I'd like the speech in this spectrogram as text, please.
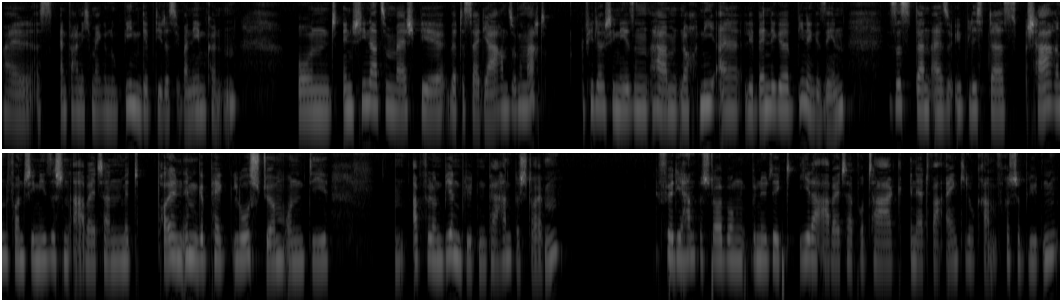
weil es einfach nicht mehr genug Bienen gibt, die das übernehmen könnten. Und in China zum Beispiel wird es seit Jahren so gemacht. Viele Chinesen haben noch nie eine lebendige Biene gesehen. Es ist dann also üblich, dass Scharen von chinesischen Arbeitern mit Pollen im Gepäck losstürmen und die Apfel- und Birnenblüten per Hand bestäuben. Für die Handbestäubung benötigt jeder Arbeiter pro Tag in etwa ein Kilogramm frische Blüten,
